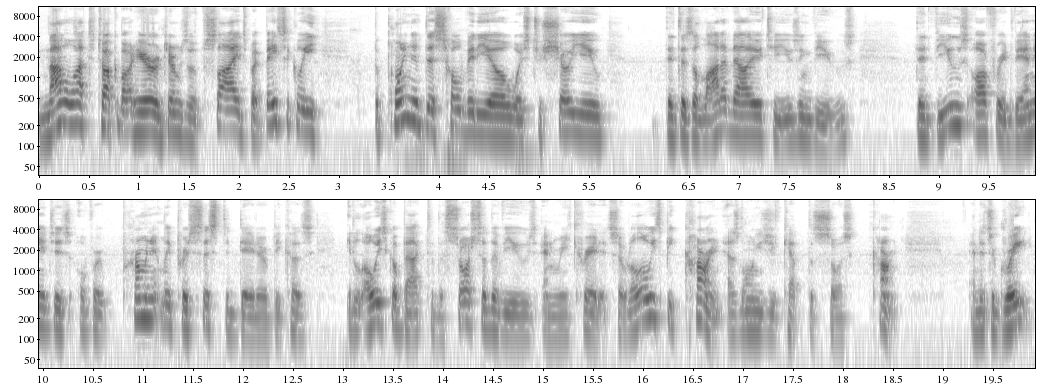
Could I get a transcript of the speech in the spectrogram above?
not a lot to talk about here in terms of slides, but basically the point of this whole video was to show you that there's a lot of value to using views, that views offer advantages over permanently persisted data because it'll always go back to the source of the views and recreate it. So it'll always be current as long as you've kept the source current. And it's a great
